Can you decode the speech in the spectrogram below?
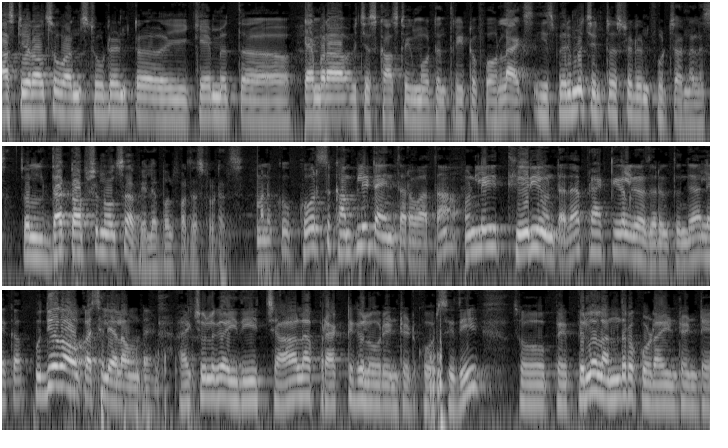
last year also one student he came with camera which is costing more than three to four lakhs he's very much interested in food journalist so that option also available for the students మనకు కోర్సు కంప్లీట్ అయిన తర్వాత ఓన్లీ థియరీ ఉంటుందా? ప్రాక్టికల్గా జరుగుతుందా? లేక ఉద్యోగ అవకాశాలు ఎలా ఉంటాయి? యాక్చువల్గా ఇది చాలా ప్రాక్టికల్ ఓరియంటెడ్ కోర్స్ ఇది సో పిల్లలందరూ కూడా ఏంటంటే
